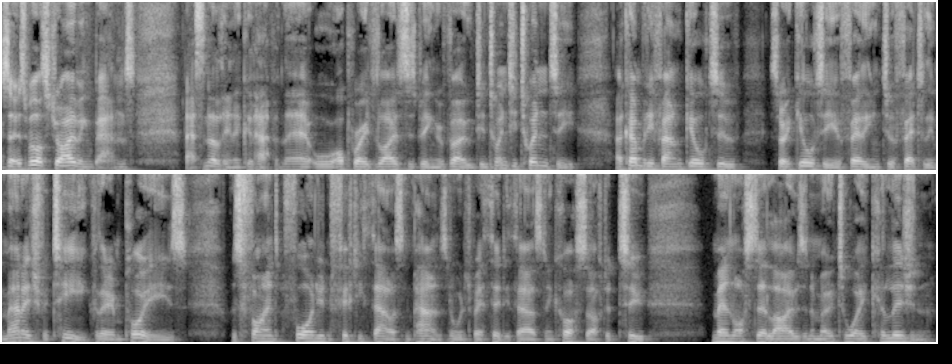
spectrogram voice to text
So as well as driving bans, that's another thing that could happen there, or operator licenses being revoked. In 2020, a company found guilty of, sorry, guilty of failing to effectively manage fatigue for their employees was fined £450,000 in order to pay 30000 in costs after two men lost their lives in a motorway collision.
